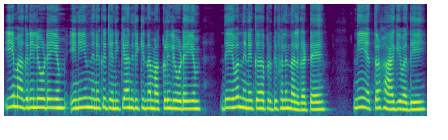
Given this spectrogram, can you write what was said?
ഈ മകനിലൂടെയും ഇനിയും നിനക്ക് ജനിക്കാനിരിക്കുന്ന മക്കളിലൂടെയും ദൈവം നിനക്ക് പ്രതിഫലം നൽകട്ടെ. നീ എത്ര ഭാഗ്യവതി.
